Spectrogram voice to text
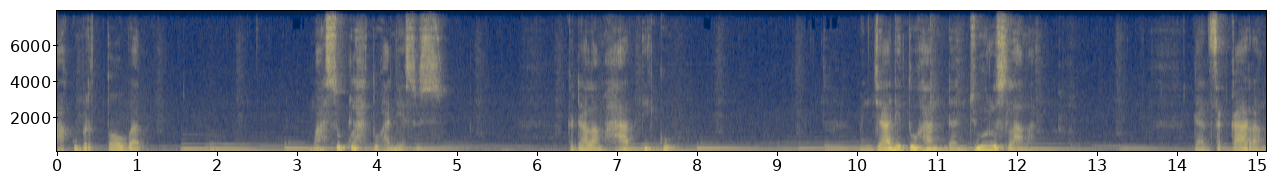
Aku bertobat. Masuklah Tuhan Yesus ke dalam hatiku menjadi Tuhan dan juru selamat dan sekarang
